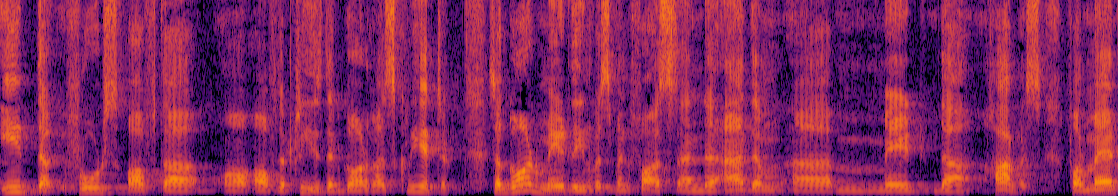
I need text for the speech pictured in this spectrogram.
eat the fruits of the of the trees that God has created. So God made the investment first, and uh, Adam uh, made the harvest. For man,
